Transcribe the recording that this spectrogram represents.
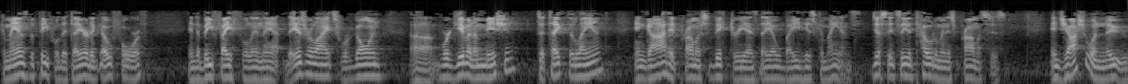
commands the people that they are to go forth and to be faithful in that. The Israelites were going, uh, were given a mission to take the land, and God had promised victory as they obeyed his commands. Just it's he had told them in his promises. And Joshua knew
